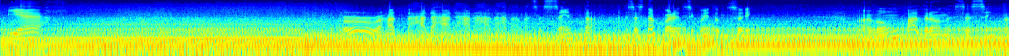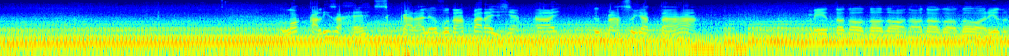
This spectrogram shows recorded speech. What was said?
Bier. Rada, rada, rada, 60. 60 ou 40, 50, não sei. Mas vamos no padrão, né? 60. Localiza hertz. Caralho, eu vou dar uma paradinha. Ai, o braço já tá meio dolorido.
